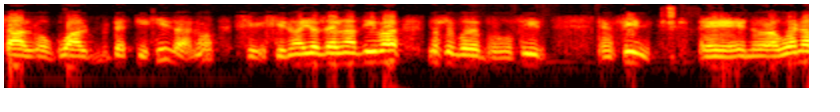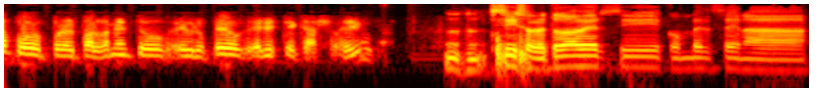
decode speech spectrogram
tal o cual pesticida, ¿no? Si, si no hay alternativa, no se puede producir. En fin, eh, enhorabuena por, por el Parlamento Europeo en este caso, ¿eh? Sí, sobre todo a ver si convencen a,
